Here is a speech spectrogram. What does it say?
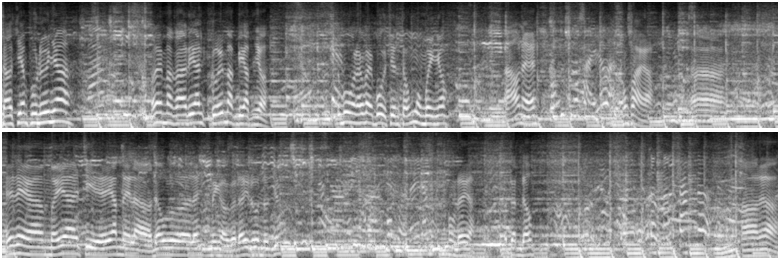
Chào chị em phụ nữ nhá hôm nay mặc à, đi ăn cưới mặc đẹp nhở? Cái bộ này phải bộ truyền thống của mình không? Áo này không phải à? À. Thế thì à, mấy à, chị em này là ở đâu à, đấy mình ở đây luôn luôn chứ? Không ở đây à? Ở gần đâu? À đây à?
